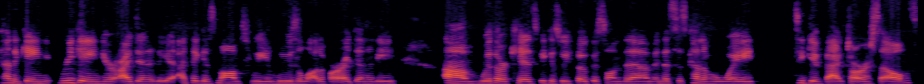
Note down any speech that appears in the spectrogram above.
kind of gain regain your identity i think as moms we lose a lot of our identity um, with our kids because we focus on them and this is kind of a way to give back to ourselves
